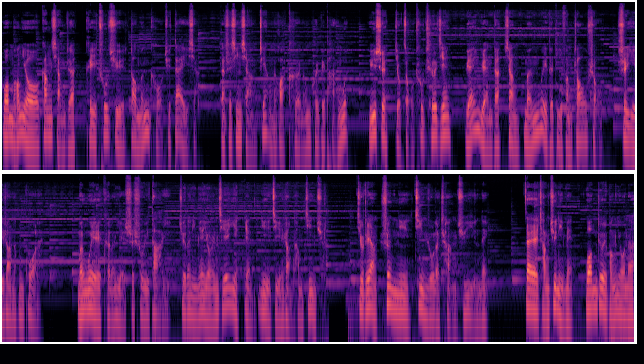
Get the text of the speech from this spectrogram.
我们朋友刚想着可以出去到门口去待一下，但是心想这样的话可能会被盘问，于是就走出车间，远远地向门卫的地方招手。示意让他们过来，门卫可能也是出于大意，觉得里面有人接应，便立即让他们进去了。就这样顺利进入了厂区以内。在厂区里面，我们这位朋友呢，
